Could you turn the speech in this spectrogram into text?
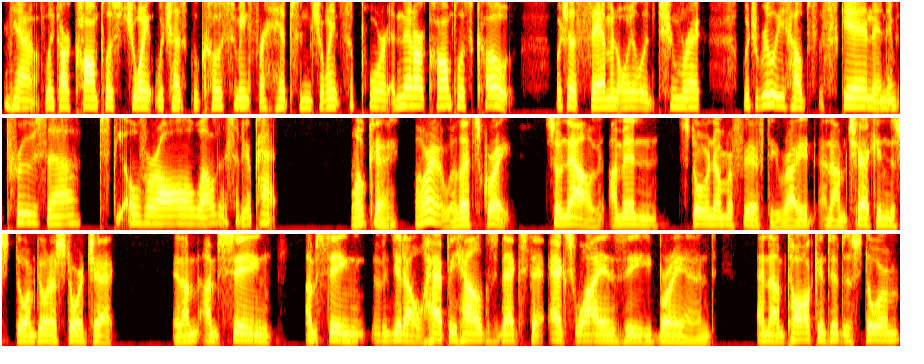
yeah, like our Calm Plus joint, which has glucosamine for hips and joint support, and then our Calm Plus coat, which has salmon oil and turmeric, which really helps the skin and improves uh, just the overall wellness of your pet. Okay. All right. Well, that's great. So now I'm in store number 50, right? And I'm checking the store. I'm doing a store check. And I'm I'm seeing I'm seeing, you know, Happy Hounds next to X, Y, and Z brand. And I'm talking to the store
